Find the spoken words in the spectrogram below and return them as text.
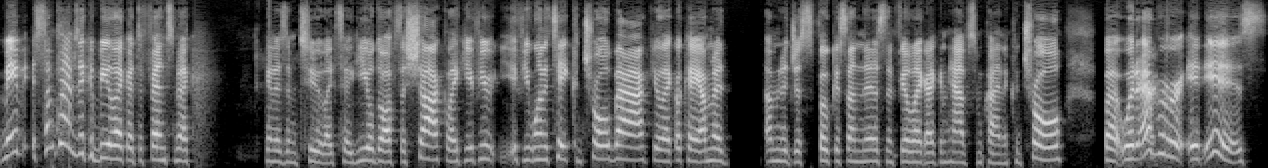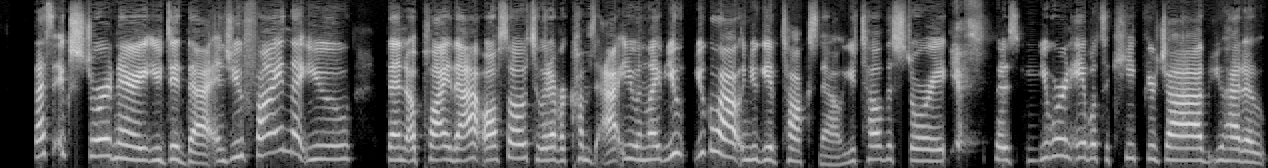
maybe sometimes it could be like a defense mechanism too, like to yield off the shock. Like if you if you want to take control back, you're like, okay, I'm gonna I'm gonna just focus on this and feel like I can have some kind of control. But whatever it is, that's extraordinary. You did that, and you find that you then apply that also to whatever comes at you in life. You you go out and you give talks now. You tell the story yes, because you weren't able to keep your job. You had to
